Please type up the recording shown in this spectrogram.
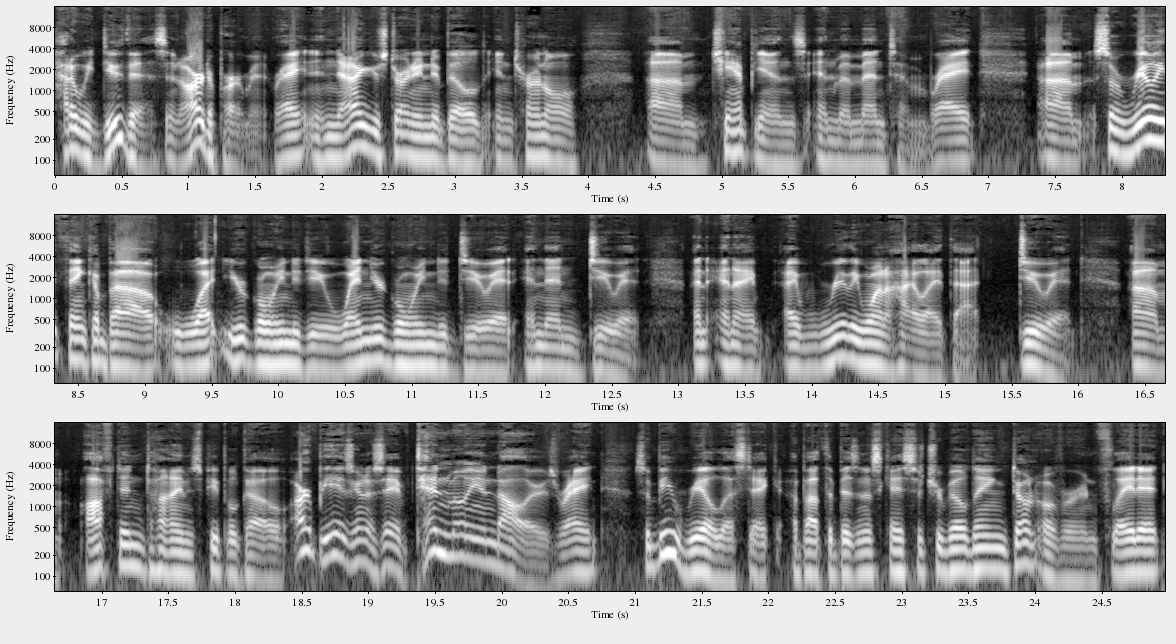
how do we do this in our department, right? And now you're starting to build internal um, champions and momentum, right? Um, so really think about what you're going to do, when you're going to do it, and then do it. And and I I really want to highlight that do it. Um, oftentimes people go, RPA is going to save $10 million, right? So be realistic about the business case that you're building. Don't overinflate it.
